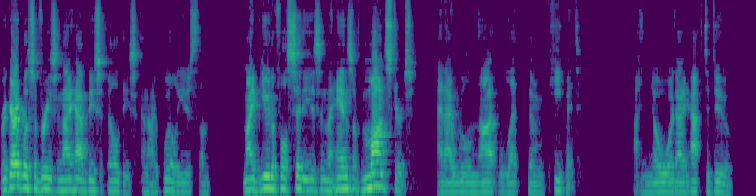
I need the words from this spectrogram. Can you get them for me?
Regardless of reason, I have these abilities, and I will use them. My beautiful city is in the hands of monsters, and I will not let them keep it. I know what I have to do.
